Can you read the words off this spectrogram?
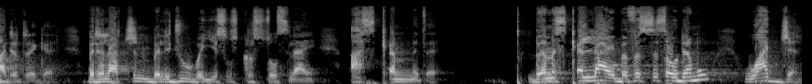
አደረገ በደላችን በልጁ በኢየሱስ ክርስቶስ ላይ አስቀምጠ በመስቀል ላይ በፈሰሰው ደሙ ዋጀን።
